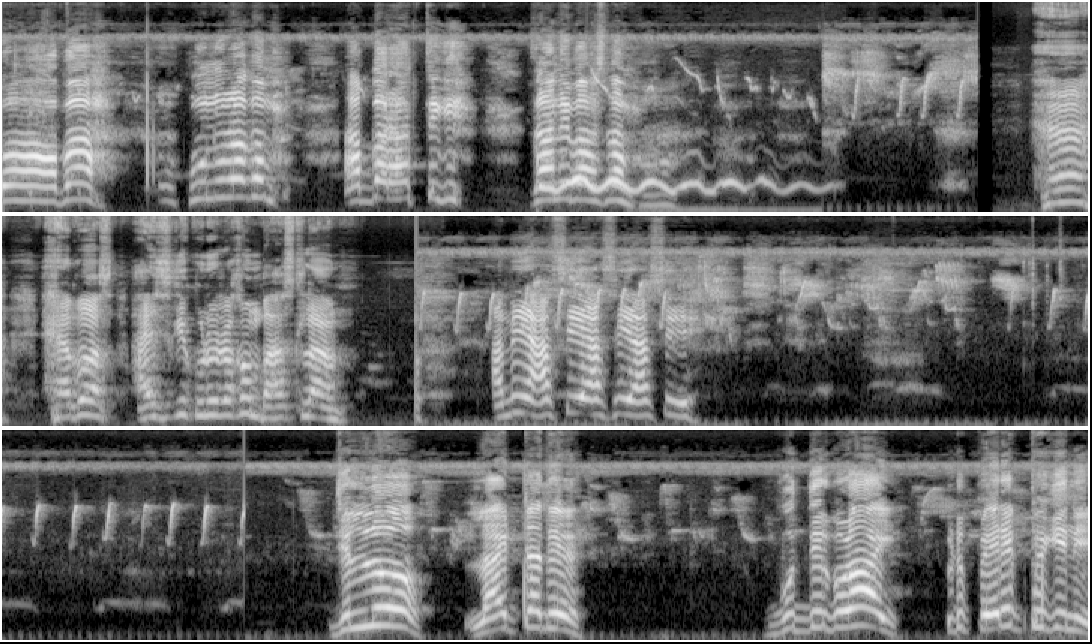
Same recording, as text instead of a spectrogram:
বাবা কোন রকম আব্বার হাত থেকে জানে বাঁচলাম। হ্যাঁ হ্যাঁ বস আজকে কোনো রকম বাঁচলাম। আমি আসি আসি আসি। জিল্লু লাইটটা দে। বুদ্ধির গোড়ায় একটু পেরেক ঠুকি নি।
